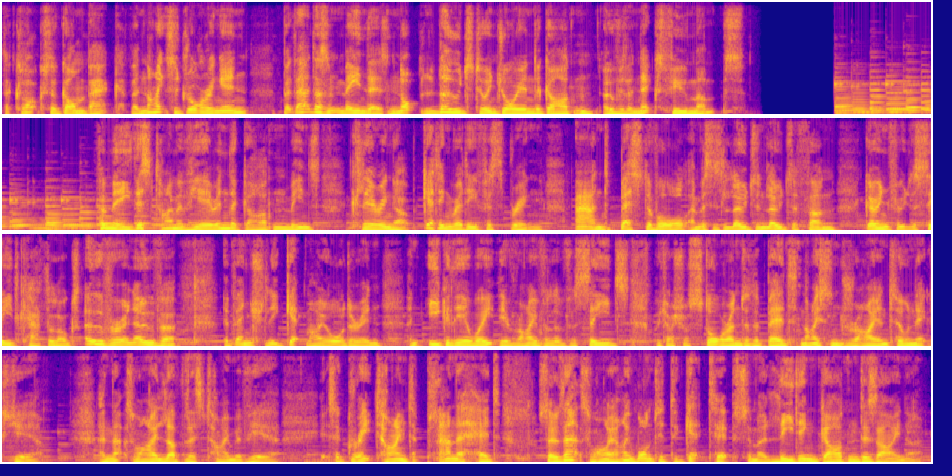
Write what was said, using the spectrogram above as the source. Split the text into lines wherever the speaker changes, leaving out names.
The clocks have gone back, the nights are drawing in, but that doesn't mean there's not loads to enjoy in the garden over the next few months. For me, this time of year in the garden means clearing up, getting ready for spring, and best of all, and this is loads and loads of fun, going through the seed catalogues over and over, eventually get my order in and eagerly await the arrival of the seeds, which I shall store under the bed nice and dry until next year. And that's why I love this time of year. It's a great time to plan ahead, so that's why I wanted to get tips from a leading garden designer.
